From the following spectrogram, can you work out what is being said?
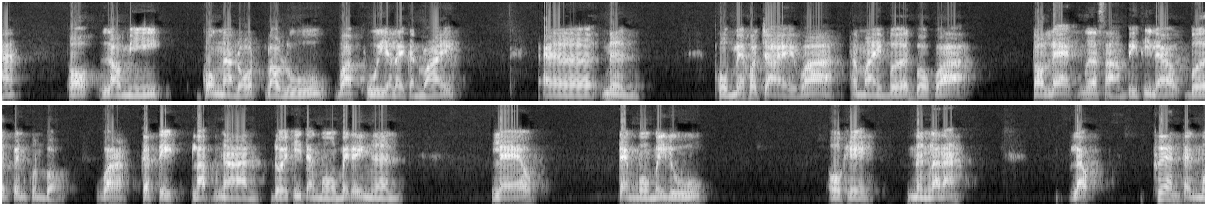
นะ เพราะเรามี กล้องหน้ารถเรารู้ว่าคุยอะไรกันไว้ เอ่อหนึ่งผมไม่เข้าใจว่าทำไมเบิร์ตบอกว่า ตอนแรกเมื่อสามปีที่แล้ว เบิร์ตเป็นคนบอกว่ากระติกรับงานโดยที่แตงโมไม่ได้เงิน แล้วแตงโมไม่รู้ โอเคหนึ่งแล้วนะ แล้วเพื่อนแตงโม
